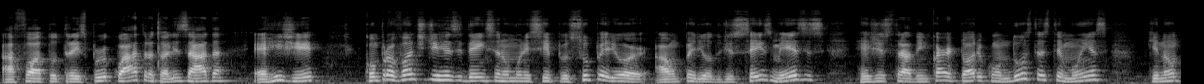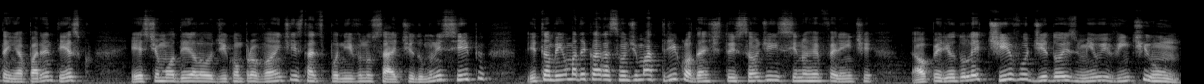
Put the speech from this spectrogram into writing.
a foto 3x4 atualizada, RG, comprovante de residência no município superior a um período de seis meses, registrado em cartório com duas testemunhas que não tenha parentesco este modelo de comprovante está disponível no site do município e também uma declaração de matrícula da instituição de ensino referente ao período letivo de 2021.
